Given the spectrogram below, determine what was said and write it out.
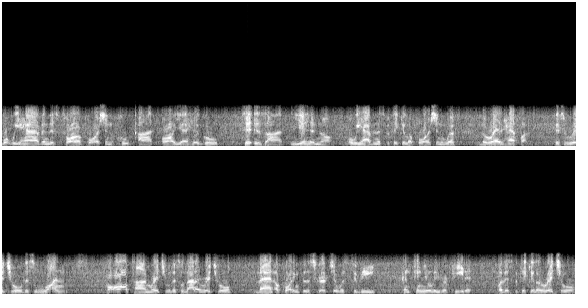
what we have in this Torah portion, Hukat or Yehigu Ti'izat, Yehino, what we have in this particular portion with the red heifer this ritual, this one for all time ritual. This was not a ritual that, according to the scripture, was to be continually repeated, but this particular ritual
